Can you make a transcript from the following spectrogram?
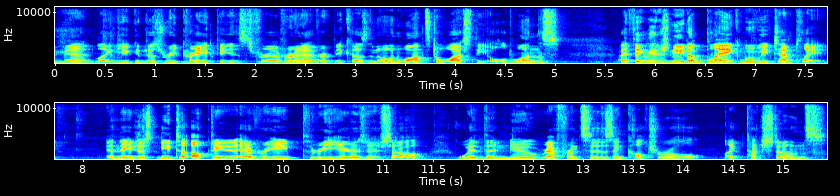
Man, like you can just recreate these forever and ever because no one wants to watch the old ones. I think they just need a blank movie template and they just need to update it every 3 years or so with the new references and cultural like touchstones.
